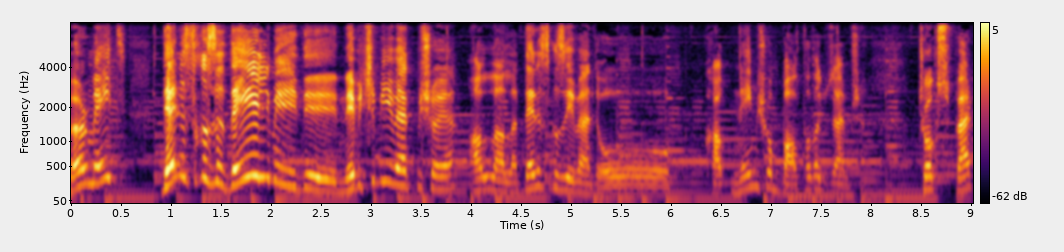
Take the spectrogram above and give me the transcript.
Mermaid deniz kızı değil miydi? Ne biçim bir eventmiş o ya? Allah Allah deniz kızı eventi. Oo, neymiş o balta da güzelmiş. Çok süper.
